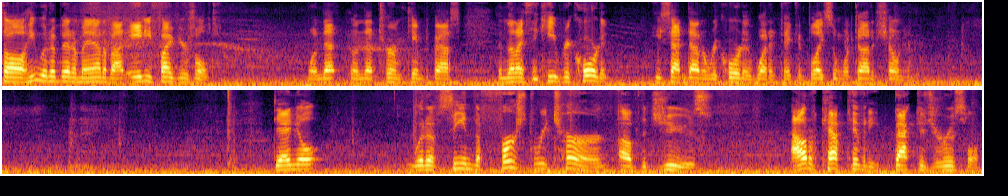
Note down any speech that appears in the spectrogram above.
So he would have been a man about 85 years old when that when that term came to pass. And then I think he recorded. He sat down and recorded what had taken place and what God had shown him. Daniel would have seen the first return of the Jews out of captivity back to Jerusalem.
